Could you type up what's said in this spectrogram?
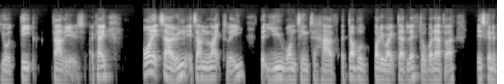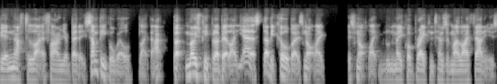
your deep values okay on its own, it's unlikely that you wanting to have a double bodyweight deadlift or whatever is going to be enough to light a fire in your belly. Some people will like that, but most people are a bit like, yeah, that's, that'd be cool, but it's not like it's not like make or break in terms of my life values.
